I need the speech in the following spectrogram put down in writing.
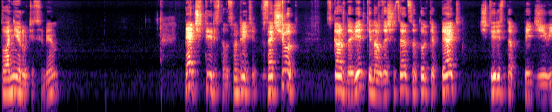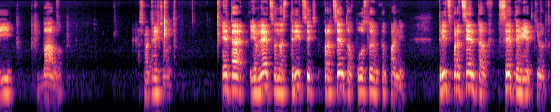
планируйте себе. 5400. Вот смотрите, в зачет с каждой ветки нам засчитается только 5400 PGV баллов. Смотрите, вот. Это является у нас 30% по условиям компании. 30% с этой ветки вот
